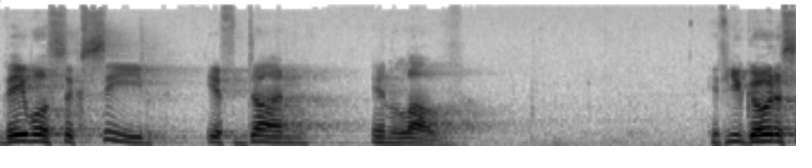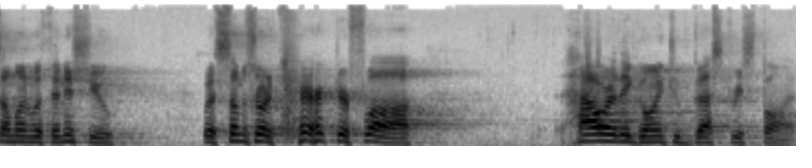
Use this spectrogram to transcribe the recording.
They will succeed if done in love. If you go to someone with an issue, with some sort of character flaw, how are they going to best respond?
